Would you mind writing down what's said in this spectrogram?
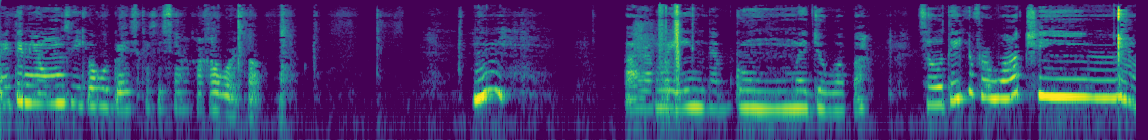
Maitim yung siko ko guys kasi sa kaka-workout. Hmm. Parang may in love kung may jowa pa. So, thank you for watching.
